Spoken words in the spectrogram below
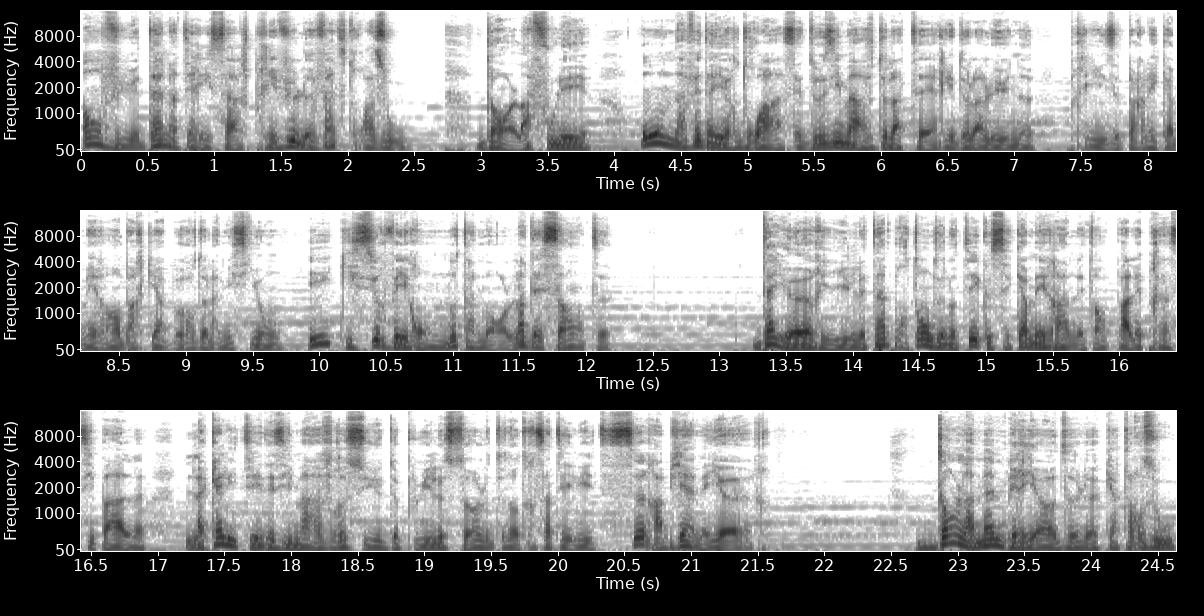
en vue d'un atterrissage prévu le 23 août. Dans la foulée, on avait d'ailleurs droit à ces deux images de la Terre et de la Lune, prises par les caméras embarquées à bord de la mission, et qui surveilleront notamment la descente. D'ailleurs, il est important de noter que ces caméras n'étant pas les principales, la qualité des images reçues depuis le sol de notre satellite sera bien meilleure. Dans la même période, le 14 août,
